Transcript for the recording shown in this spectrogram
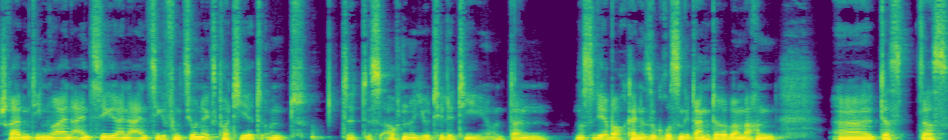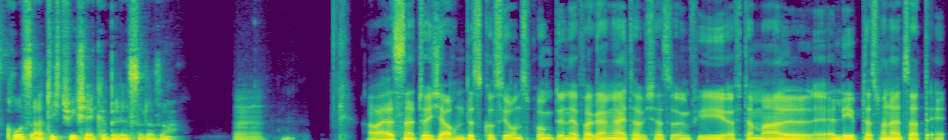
schreiben, die nur eine einzige, eine einzige Funktion exportiert und das ist auch eine Utility. Und dann musst du dir aber auch keine so großen Gedanken darüber machen, äh, dass das großartig tree-shakeable ist oder so. Mhm. Aber es ist natürlich auch ein Diskussionspunkt. In der Vergangenheit habe ich das irgendwie öfter mal erlebt, dass man halt sagt, äh,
